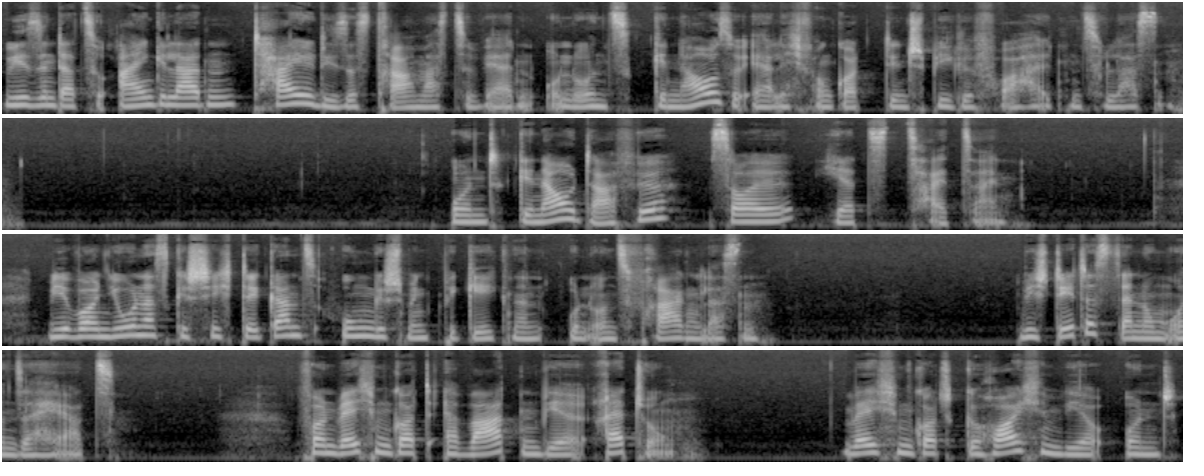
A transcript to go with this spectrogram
Wir sind dazu eingeladen, Teil dieses Dramas zu werden und uns genauso ehrlich von Gott den Spiegel vorhalten zu lassen. Und genau dafür soll jetzt Zeit sein. Wir wollen Jonas Geschichte ganz ungeschminkt begegnen und uns fragen lassen. Wie steht es denn um unser Herz? Von welchem Gott erwarten wir Rettung? Welchem Gott gehorchen wir und,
